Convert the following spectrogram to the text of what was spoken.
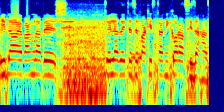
বিদায় বাংলাদেশ। চলে যাইতেছে পাকিস্তানি করাচি জাহাজ।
